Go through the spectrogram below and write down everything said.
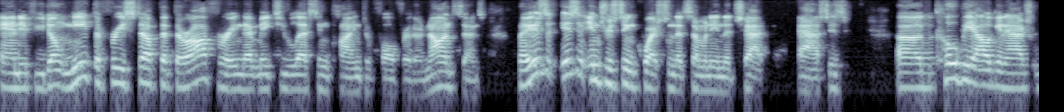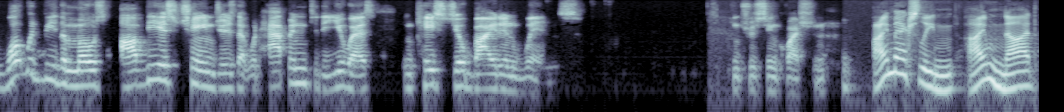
and if you don't need the free stuff that they're offering, that makes you less inclined to fall for their nonsense. Now, here's, here's an interesting question that somebody in the chat asked: Is uh, Kobe Algan asked, what would be the most obvious changes that would happen to the U.S. in case Joe Biden wins? Interesting question. I'm actually I'm not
